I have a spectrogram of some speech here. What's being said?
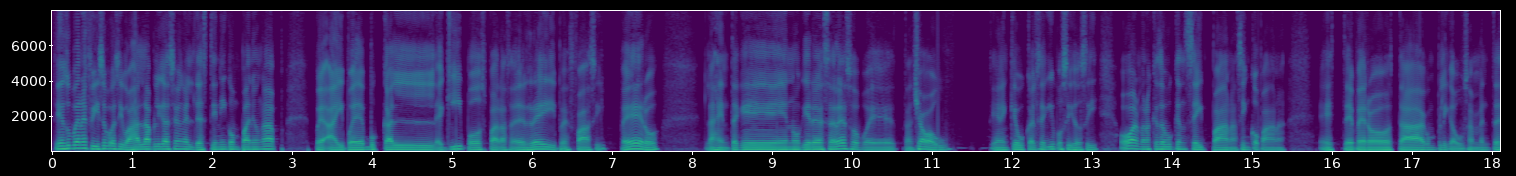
tiene su beneficio, porque si bajas la aplicación, el Destiny Companion App, pues ahí puedes buscar equipos para hacer el raid y pues fácil. Pero la gente que no quiere hacer eso, pues están chavos. Tienen que buscarse equipos sí o sí. O al menos que se busquen seis panas, cinco panas. Este, pero está complicado. Usualmente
